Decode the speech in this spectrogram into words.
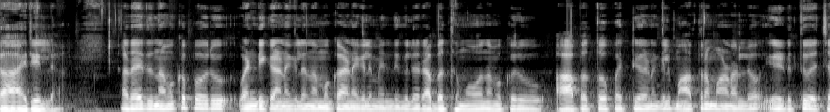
കാര്യമില്ല. അതായത് നമുക്കിപ്പോൾ ഒരു വണ്ടിക്കാണെങ്കിലും നമുക്കാണെങ്കിലും എന്തെങ്കിലും ഒരു അബദ്ധമോ നമുക്കൊരു ആപത്തോ പറ്റുകയാണെങ്കിൽ മാത്രമാണല്ലോ ഈ എടുത്തു വെച്ച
